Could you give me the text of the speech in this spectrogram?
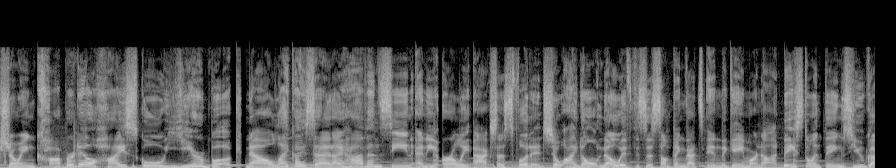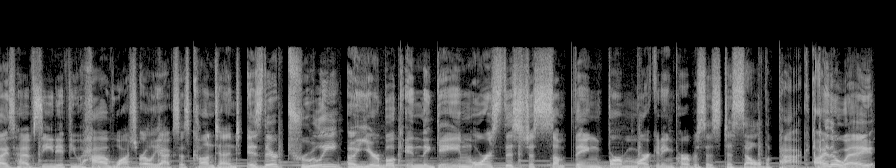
showing Copperdale High School yearbook. Now, like I said, I haven't seen any early access footage, so I don't know if this is something that's in the game or not. Based on things you guys have seen if you have watched early access content, is there truly a yearbook in the game or is this just something for marketing purposes to sell the pack? Either way,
